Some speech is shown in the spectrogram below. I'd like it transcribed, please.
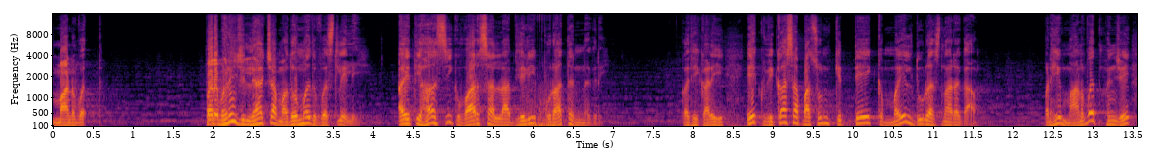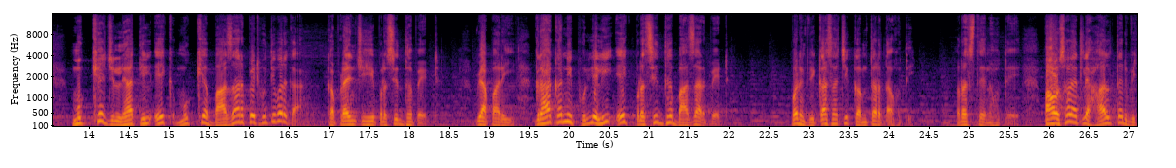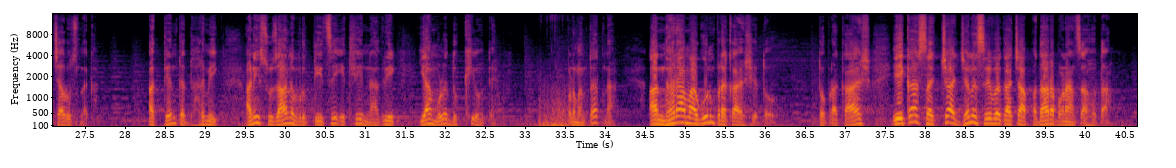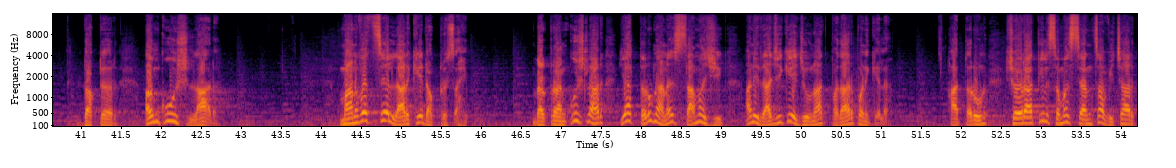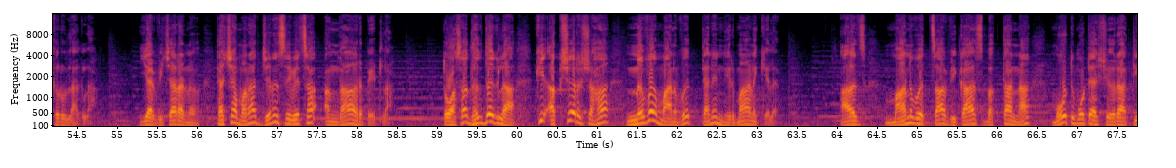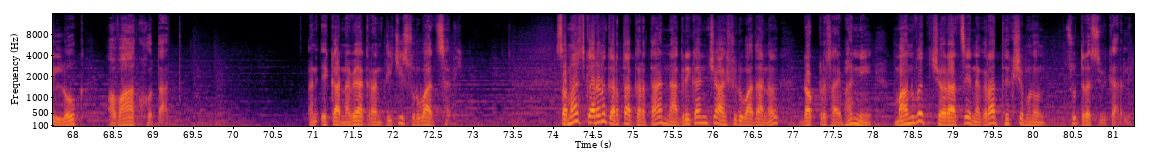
मानवत. परभणी जिल्ह्याच्या मधोमध वसलेली ऐतिहासिक वारसा लाभलेली पुरातन नगरी. कधी काळी एक विकासापासून कित्येक मैल दूर असणारं गाव. पण हे मानवत म्हणजे मुख्य जिल्ह्यातील एक मुख्य बाजारपेठ होती बरं का? कपड्यांची ही प्रसिद्ध पेठ. व्यापारी ग्राहकांनी फुललेली एक प्रसिद्ध बाजारपेठ. पण विकासाची कमतरता होती. रस्ते नव्हते. पावसाळ्यातले हाल तर विचारूच नका. अत्यंत धार्मिक आणि सुजान वृत्तीचे इथले नागरिक यामुळे दुःखी होते. पण म्हणतात ना अंधारामागून प्रकाश येतो. तो प्रकाश एका सच्च्या जनसेवकाच्या पदार्पणाचा होता. डॉक्टर अंकुश लाड. मानवतचे लाडके डॉक्टर साहेब. डॉक्टर अंकुश लाड या तरुणानं सामाजिक आणि राजकीय जीवनात पदार्पण केलं. हा तरुण शहरातील समस्यांचा विचार करू लागला. या विचारानं त्याच्या मनात जनसेवेचा अंगार पेटला. तो असा धगधगला की अक्षरशः नव मानवत त्याने निर्माण केलं. आज मानवतचा विकास बघताना मोठमोठ्या शहरातील लोक अवाक होतात. आणि एका नव्या क्रांतीची सुरुवात झाली. समाजकारण करता करता नागरिकांच्या आशीर्वादानं डॉक्टर साहेबांनी मानवत शहराचे नगराध्यक्ष म्हणून सूत्र स्वीकारले.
